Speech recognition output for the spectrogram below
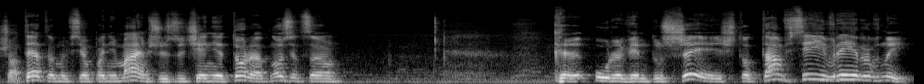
Что от этого мы все понимаем, что изучение Торы относится к уровень души, что там все евреи равны.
